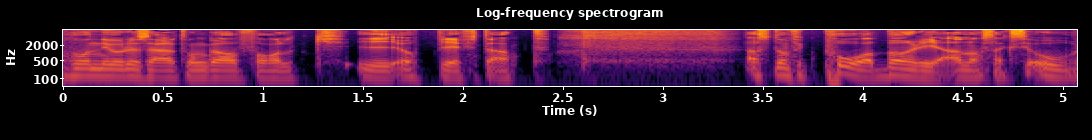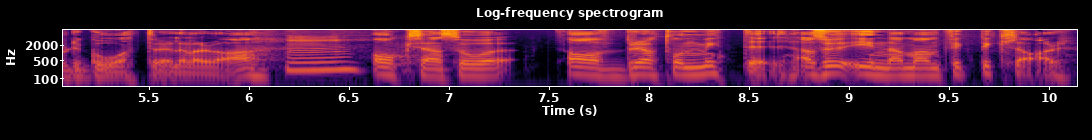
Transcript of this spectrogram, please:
Hon gjorde så att hon gav folk i uppgift att alltså de fick påbörja någon slags ordgåtor eller vad det var. Mm. Och sen så avbröt hon mitt i, alltså innan man fick bli klar.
